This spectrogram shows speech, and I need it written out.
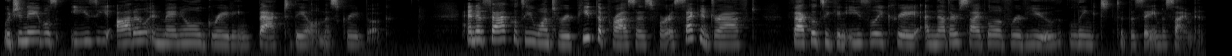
which enables easy auto and manual grading back to the LMS gradebook. And if faculty want to repeat the process for a second draft, faculty can easily create another cycle of review linked to the same assignment.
